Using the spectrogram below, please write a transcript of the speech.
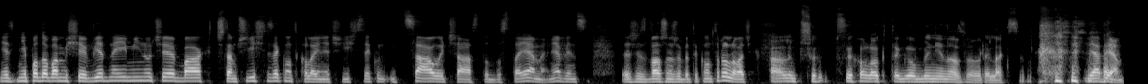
nie, nie podoba mi się w jednej minucie, bach, czy tam 30 sekund, kolejne 30 sekund i cały czas to dostajemy, nie? więc też jest ważne, żeby to kontrolować. Ale psycholog tego by nie nazwał relaksem. Ja wiem,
